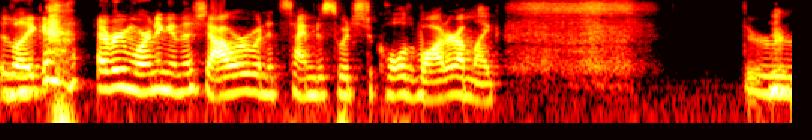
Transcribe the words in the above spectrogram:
Mm-hmm. Like every morning in the shower when it's time to switch to cold water, I'm like, three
